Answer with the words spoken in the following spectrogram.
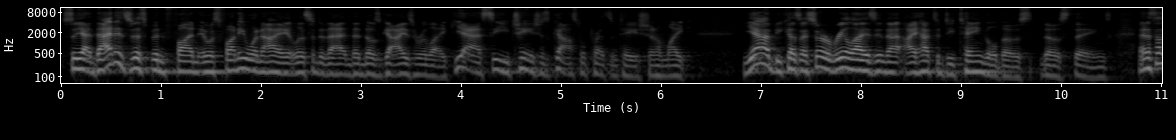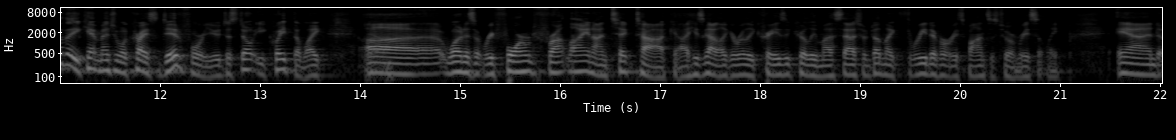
so yeah, that has just been fun. It was funny when I listened to that, and then those guys were like, "Yeah, see, he changed his gospel presentation." I'm like, yeah, because I started realizing that I have to detangle those those things, and it's not that you can't mention what Christ did for you. Just don't equate them. Like, uh, what is it? Reformed Frontline on TikTok. Uh, he's got like a really crazy curly mustache. I've done like three different responses to him recently, and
